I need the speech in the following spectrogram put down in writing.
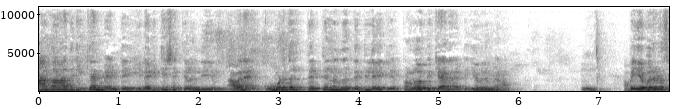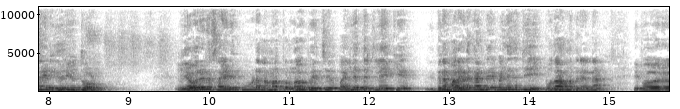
ആകാതിരിക്കാൻ വേണ്ടി ഈ നെഗറ്റീവ് ശക്തികൾ എന്ത് ചെയ്യും? അവനെ കൂടുതൽ തെറ്റിൽ നിന്ന് തെറ്റിലേക്ക് പ്രലോഭിപ്പിക്കാനായിട്ട് ഇവരും വേണം. അപ്പൊ ഇവരുടെ സൈഡ് ഇതൊരു യുദ്ധമാണ്. ഇവരുടെ സൈഡിൽ കൂടെ നമ്മളെ പ്രലോഭിപ്പിച്ച് വലിയ തെറ്റിലേക്ക് ഇതിനെ മറികടക്കാൻ വലിയ തെറ്റ് ചെയ്യും. ഇപ്പൊ ഉദാഹരണത്തിന് തന്നെ ഇപ്പൊ ഒരു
